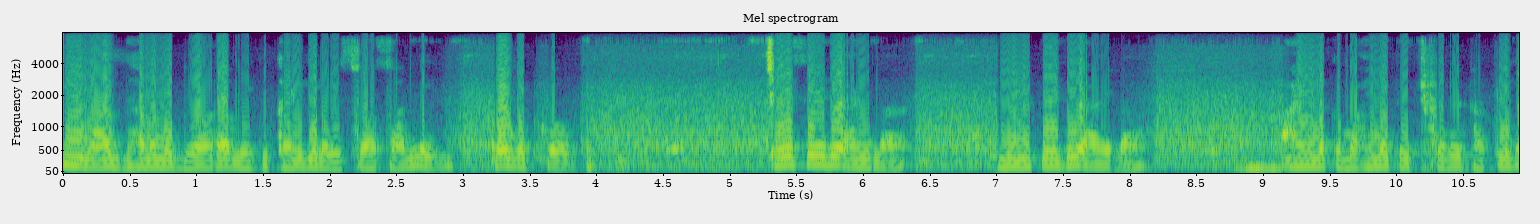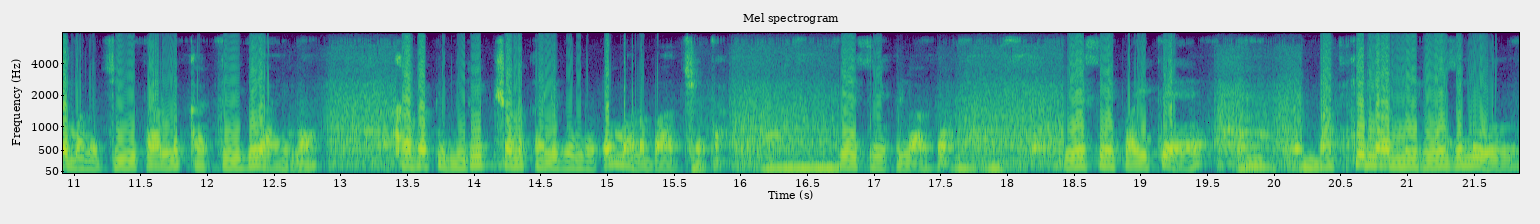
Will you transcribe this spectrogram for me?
ఈ వాగ్దానము ద్వారా మీకు కలిగిన విశ్వాసాన్ని పోగొట్టుకోవద్దు. చేసేది ఆయన నిలిపేది ఆయన ఆయనకు మహిమ తెచ్చుకునేటట్లుగా మన జీవితాల్లో కట్టేది ఆయన. కాబట్టి నిరీక్షణ కలిగి ఉండటం మన బాధ్యత. ఏసేపు లాగా. ఏసేపు అయితే బతికిన అన్ని రోజులు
